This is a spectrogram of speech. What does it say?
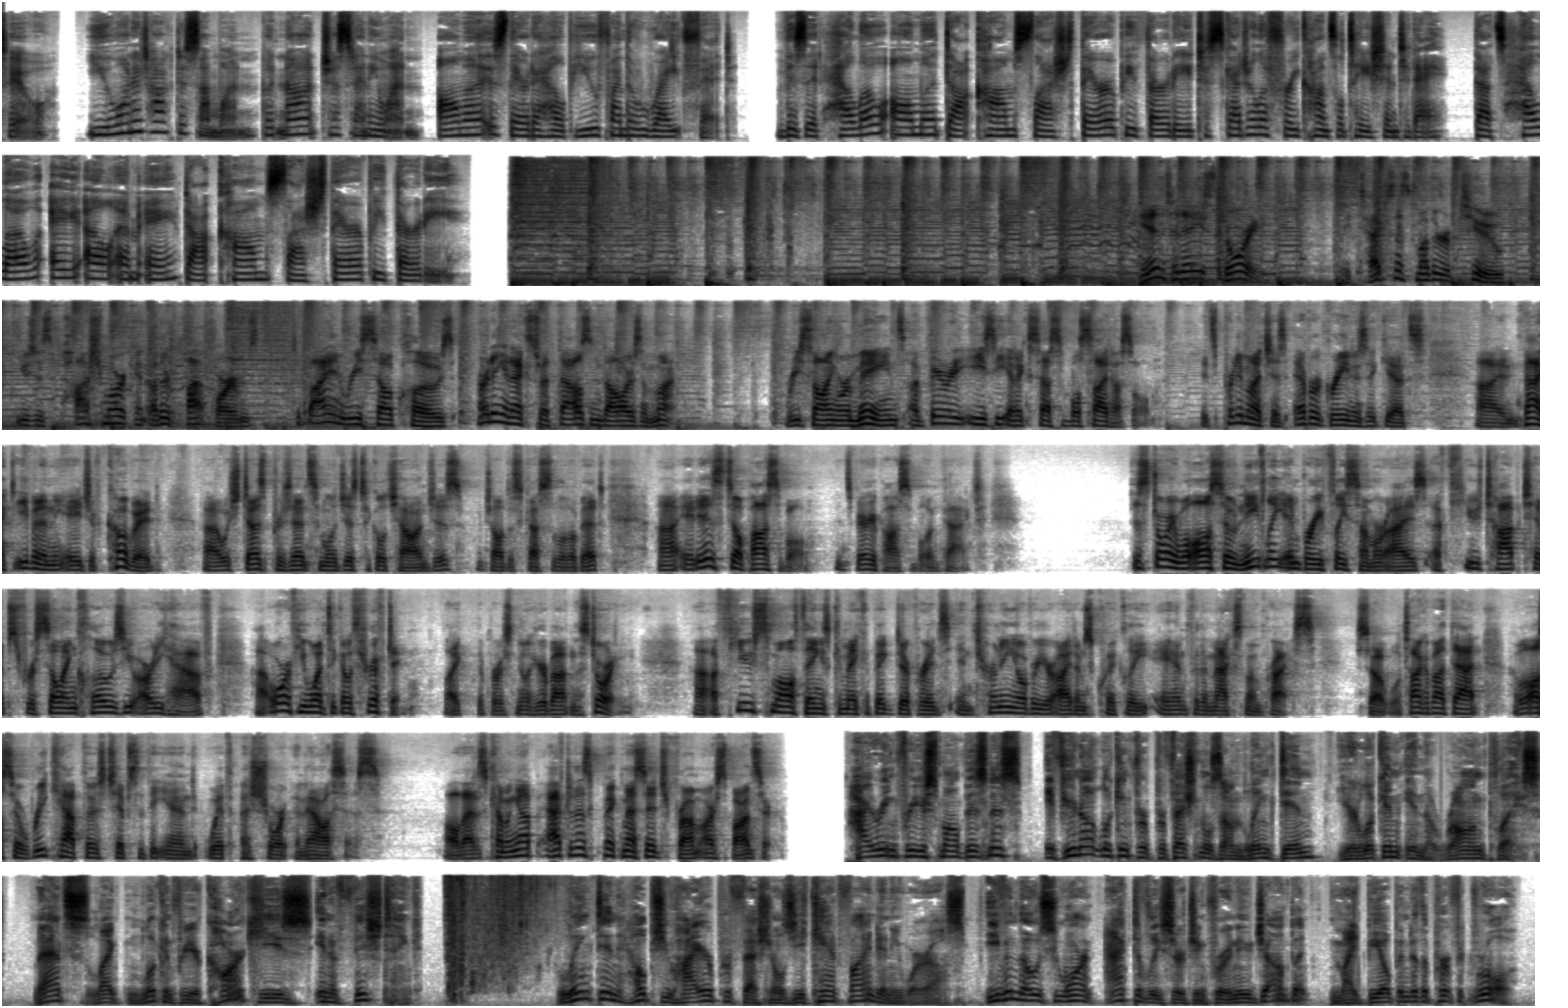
too. You want to talk to someone, but not just anyone. Alma is there to help you find the right fit. Visit helloalma.com slash therapy30 to schedule a free consultation today. That's helloalma.com slash therapy30. In today's story, a Texas mother of two uses Poshmark and other platforms to buy and resell clothes, earning an extra $1,000 a month. Reselling remains a very easy and accessible side hustle. It's pretty much as evergreen as it gets. Uh, in fact, even in the age of COVID, uh, which does present some logistical challenges, which I'll discuss a little bit, uh, it is still possible. It's very possible, in fact. This story will also neatly and briefly summarize a few top tips for selling clothes you already have, uh, or if you want to go thrifting, like the person you'll hear about in the story. Uh, a few small things can make a big difference in turning over your items quickly and for the maximum price. So we'll talk about that. I will also recap those tips at the end with a short analysis. All that is coming up after this quick message from our sponsor. Hiring for your small business? If you're not looking for professionals on LinkedIn, you're looking in the wrong place. That's like looking for your car keys in a fish tank. LinkedIn helps you hire professionals you can't find anywhere else, even those who aren't actively searching for a new job but might be open to the perfect role.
